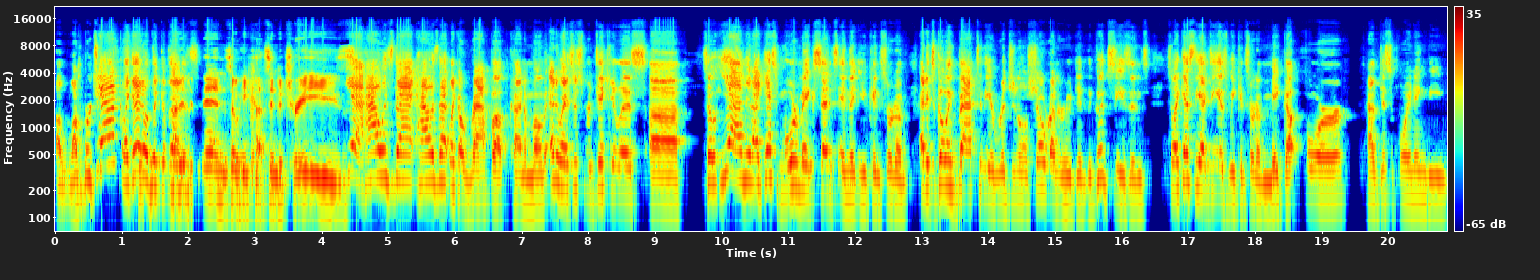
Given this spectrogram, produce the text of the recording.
a lumberjack? Like i don't think of that as men, so he cuts into trees. yeah how is that how is that like a wrap up kind of moment? Anyway it's just ridiculous uh so yeah i mean i guess more makes sense in that you can sort of and it's going back to the original showrunner who did the good seasons so i guess the idea is we can sort of make up for how disappointing the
